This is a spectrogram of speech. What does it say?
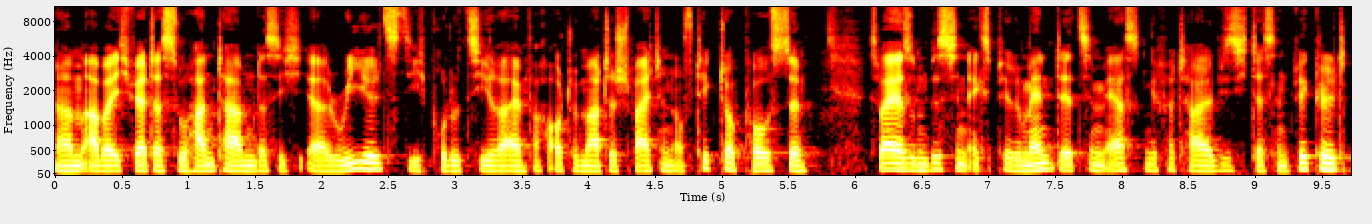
Ähm, aber ich werde das so handhaben, dass ich äh, Reels, die ich produziere, einfach automatisch weiterhin auf TikTok poste. Es war ja so ein bisschen Experiment jetzt im ersten Quartal, wie sich das entwickelt.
